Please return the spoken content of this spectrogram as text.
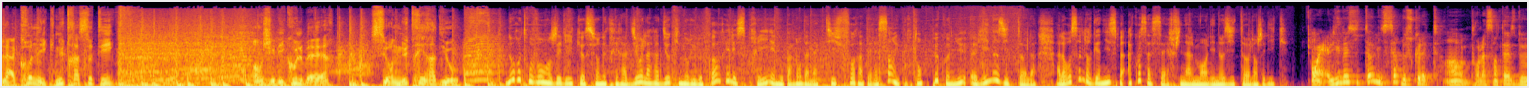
La chronique nutraceutique. Angélique Houlbert sur Nutri Radio. Nous retrouvons Angélique sur Nutri Radio, la radio qui nourrit le corps et l'esprit, et nous parlons d'un actif fort intéressant et pourtant peu connu, l'inositol. Alors au sein de l'organisme, à quoi ça sert finalement l'inositol, Angélique? Ouais, l'inositol, il sert de squelette hein, pour la synthèse de,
